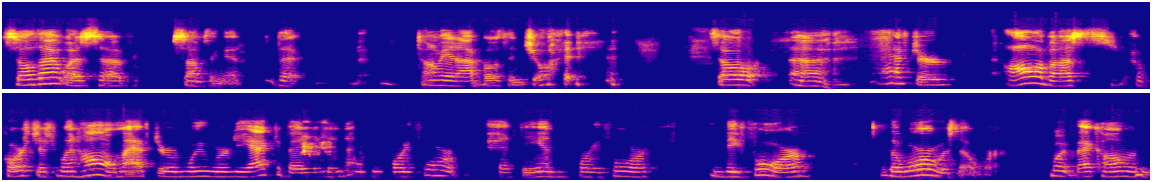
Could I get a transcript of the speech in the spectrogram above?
so that was uh, something that, that Tommy and I both enjoyed. so uh, after all of us, of course, just went home after we were deactivated in 1944. At the end of 44, before the war was over. Went back home and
